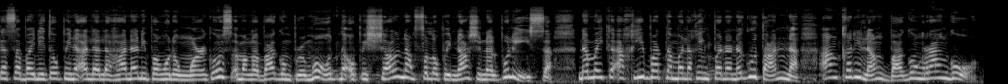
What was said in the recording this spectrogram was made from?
Kasabay nito pinaalalahanan ni Pangulong Marcos ang mga bagong promote na opisyal ng Philippine National Police na may kaakibat na malaking pananagutan ang kanilang bagong ranggo.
